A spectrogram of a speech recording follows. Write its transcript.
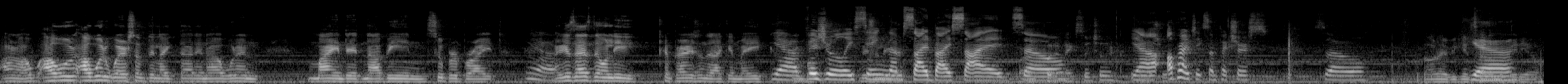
I don't know. I would I would wear something like that, and I wouldn't mind it not being super bright. Yeah. I guess that's the only comparison that I can make. Yeah, visually, visually seeing them side by side. So. Put it next to each other. Yeah, I'll probably take some pictures. So I don't know if you can Yeah. tell in the video.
